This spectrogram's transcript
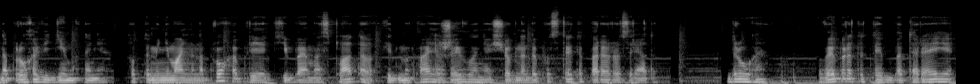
напруга відімкнення, тобто мінімальна напруга, при якій БМС плата відмикає живлення, щоб не допустити перерозряду. Друге. Вибрати тип батареї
